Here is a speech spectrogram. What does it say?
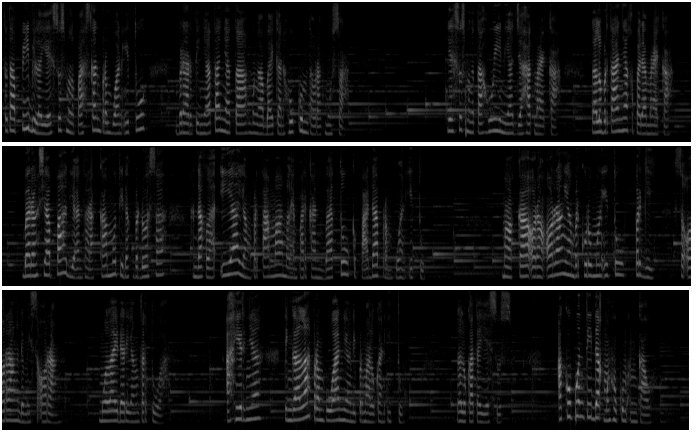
Tetapi bila Yesus melepaskan perempuan itu, berarti nyata-nyata mengabaikan hukum Taurat Musa. Yesus mengetahui niat jahat mereka, lalu bertanya kepada mereka, "Barang siapa di antara kamu tidak berdosa, hendaklah ia yang pertama melemparkan batu kepada perempuan itu." Maka orang-orang yang berkurumun itu pergi, seorang demi seorang, mulai dari yang tertua. Akhirnya, tinggallah perempuan yang dipermalukan itu. Lalu kata Yesus, Aku pun tidak menghukum engkau.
